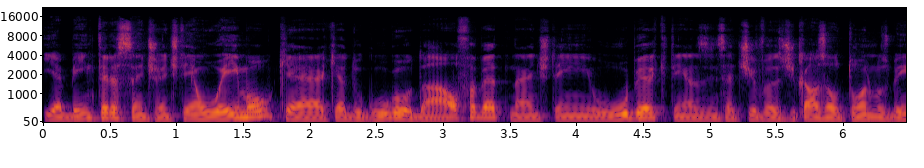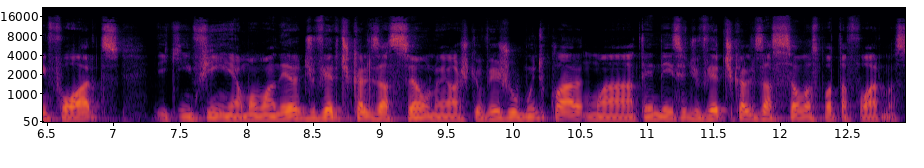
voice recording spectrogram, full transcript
E é bem interessante. A gente tem a Waymo, que é, que é do Google, da Alphabet, né? A gente tem o Uber, que tem as iniciativas de carros autônomos bem fortes. E que, enfim, é uma maneira de verticalização, né? Eu acho que eu vejo muito claro uma tendência de verticalização das plataformas.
